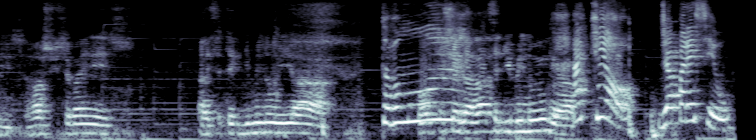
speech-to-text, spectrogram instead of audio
Isso, eu acho que você vai nisso. Aí você tem que diminuir a. Então vamos Quando você lá. chegar lá, você diminui o grau. Aqui, ó. Já apareceu.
